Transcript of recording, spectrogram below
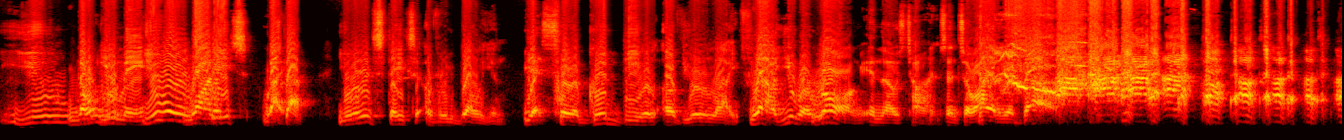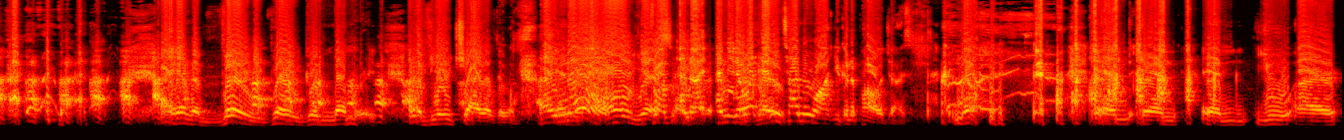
you Don't you you, me. you were in One. states Right. stop you were in states of rebellion Yes. for a good deal of your life Well, you were wrong in those times, and so I had to rebel. I have a very very good memory of your childhood I And, know. uh, oh yes From- and, I, and you know what? Anytime you want, you can apologize. no. and and and you are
